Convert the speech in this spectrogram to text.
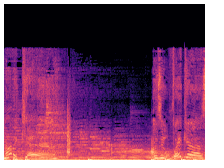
Not again. Uzi, wake your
